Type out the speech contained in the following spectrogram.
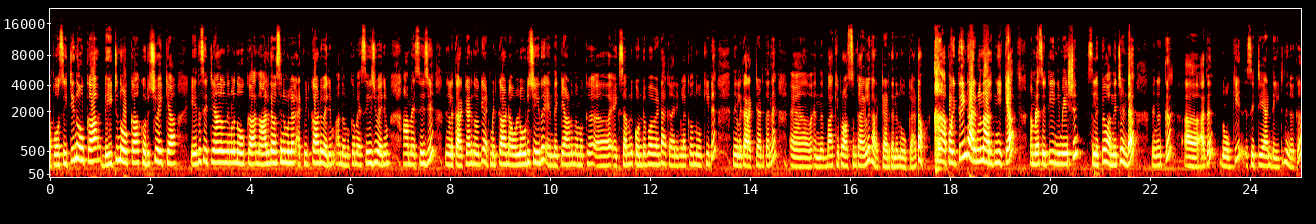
അപ്പോൾ സിറ്റി നോക്കുക ഡേറ്റ് നോക്കുക കുറിച്ച് വയ്ക്കുക ഏത് സിറ്റിയാണെന്ന് നിങ്ങൾ നോക്കുക. നാല് ദിവസത്തിന് മുന്നിൽ അഡ്മിറ്റ് കാർഡ് വരും അത് നമുക്ക് മെസ്സേജ് വരും. ആ മെസ്സേജ് നിങ്ങൾ കറക്റ്റായിട്ട് നോക്കി അഡ്മിറ്റ് കാർഡ് ഡൗൺലോഡ് ചെയ്ത് എന്തൊക്കെയാണ് നമുക്ക് എക്സാമിന് കൊണ്ടുപോകേണ്ട ആ കാര്യങ്ങളൊക്കെ നോക്കിയിട്ട് നിങ്ങൾ കറക്റ്റായിട്ട് തന്നെ ബാക്കി പ്രോസസ്സും കാര്യങ്ങൾ കറക്റ്റായിട്ട് തന്നെ നോക്കുക കേട്ടോ. അപ്പോൾ ഇത്രയും കാര്യങ്ങളൊന്നും അറിഞ്ഞിരിക്കുക. നമ്മുടെ സിറ്റി ഇനിമേഷൻ സ്ലിപ്പ് വന്നിട്ടുണ്ട്. നിങ്ങൾക്ക് അത് നോക്കി സെറ്റ് ചെയ്യാൻ ഡേറ്റ് നിങ്ങൾക്ക്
